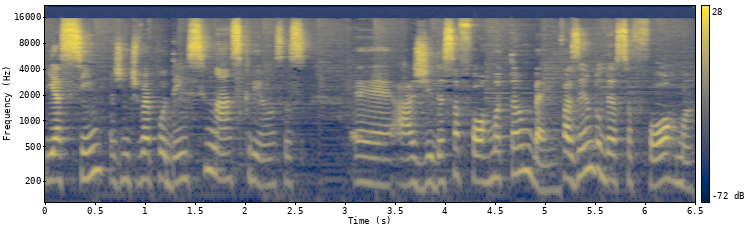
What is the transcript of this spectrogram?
E assim a gente vai poder ensinar as crianças é, a agir dessa forma também. Fazendo dessa forma,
